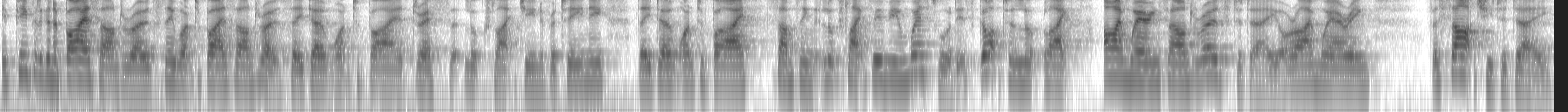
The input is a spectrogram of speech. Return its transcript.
if people are going to buy a Zandra Rhodes, they want to buy a Zandra Rhodes. They don't want to buy a dress that looks like Gina Fratini. They don't want to buy something that looks like Vivienne Westwood. It's got to look like I'm wearing Zandra Rhodes today or I'm wearing Versace today.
